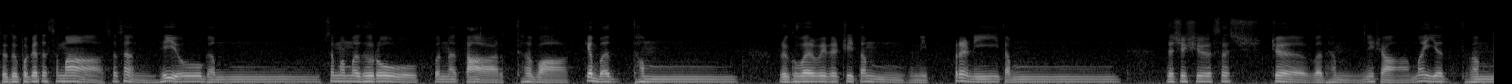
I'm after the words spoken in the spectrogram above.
तदुपगतसमाससन्धियोगं सममधुरोपनतार्थवाक्यबद्धं रघुवरविरचितं मुनिप्रणीतं दशशिरसश्च वधं निशामयध्वम्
